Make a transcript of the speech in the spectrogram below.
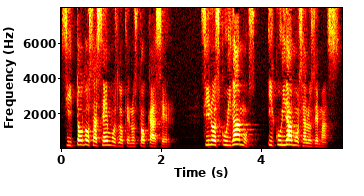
si todos hacemos lo que nos toca hacer, si nos cuidamos y cuidamos a los demás,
